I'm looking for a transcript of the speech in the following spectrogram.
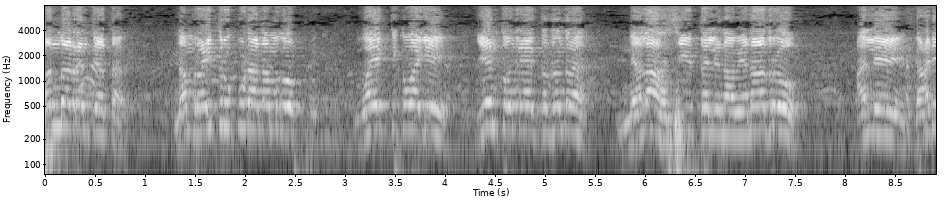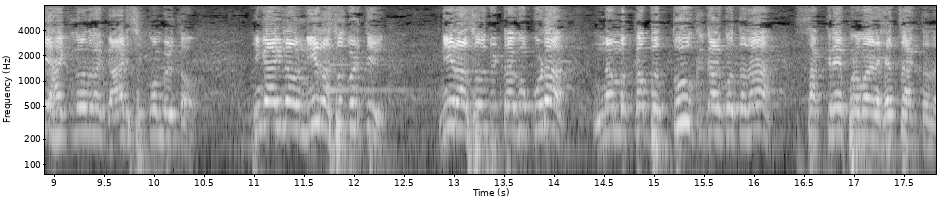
ಬಂದ್ ಮಾಡ್ರಿ ಅಂತ ಹೇಳ್ತಾರೆ. ನಮ್ಮ ರೈತರು ಕೂಡ ನಮಗೂ ವೈಯಕ್ತಿಕವಾಗಿ ಏನ್ ತೊಂದರೆ ಆಗ್ತದಂದ್ರ ನೆಲ ಹಸಿ ಇದ್ದಲ್ಲಿ ನಾವೇನಾದ್ರೂ ಅಲ್ಲಿ ಗಾಡಿ ಹಾಕಿದ್ವು ಅಂದ್ರೆ ಗಾಡಿ ಸಿಕ್ಕೊಂಡ್ಬಿಡ್ತಾವ. ಹಿಂಗಾಗಿ ನಾವು ನೀರ್ ಹಸುದ್ ಬಿಡ್ತೀವಿ. ನೀರ್ ಹಸುದ್ ಬಿಟ್ಟಾಗೂ ಕೂಡ ನಮ್ಮ ಕಬ್ಬು ತೂಕ ಕಳ್ಕೊತದ, ಸಕ್ಕರೆ ಪ್ರಮಾಣ ಹೆಚ್ಚಾಗ್ತದ.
